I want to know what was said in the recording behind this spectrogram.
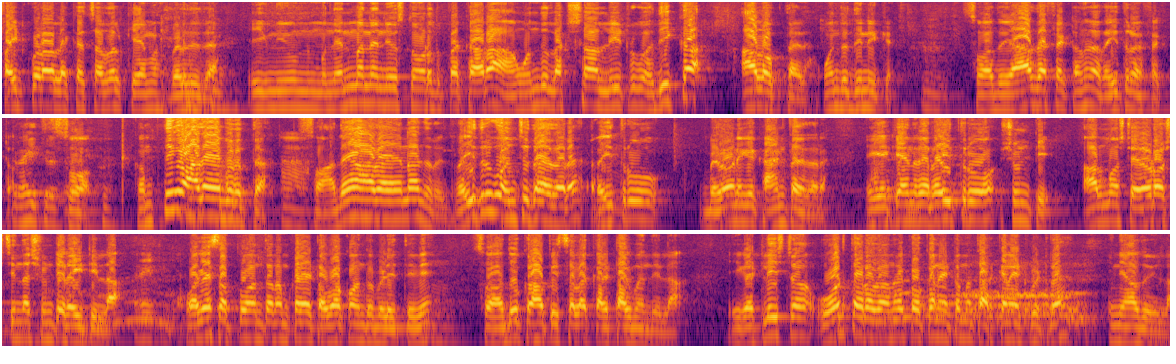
ಫೈಟ್ ಕೊಡೋ ಲೆಕ್ಕಾಚಾರದಲ್ಲಿ ಕೆ ಎಂ ಎಫ್ ಬೆಳೆದಿದೆ. ಈಗ ನೀವು ನೆನ್ಮನೆ ನ್ಯೂಸ್ ನೋಡೋದ ಪ್ರಕಾರ ಒಂದು ಲಕ್ಷ ಲೀಟರ್ಗೂ ಅಧಿಕ ಹಾಲು ಹೋಗ್ತಾ ಇದೆ ಒಂದು ದಿನಕ್ಕೆ. ಸೊ ಅದು ಯಾವ್ದು ಎಫೆಕ್ಟ್ ಅಂದ್ರೆ ರೈತರ ಎಫೆಕ್ಟ್ ಸೊ ಕಂಪ್ನಿಗೂ ಆದಾಯ ಬರುತ್ತೆ. ಸೊ ಅದೇ ಆದಾಯನ ರೈತರಿಗೂ ಹಂಚುತ್ತಾ ಇದ್ದಾರೆ. ರೈತರು ಬೆಳವಣಿಗೆ ಕಾಣ್ತಾ ಇದ್ದಾರೆ. ಏಕೆಂದ್ರೆ ರೈತರು ಶುಂಠಿ ಆಲ್ಮೋಸ್ಟ್ ಎರಡು ವರ್ಷದಿಂದ ಶುಂಠಿ ರೈಟ್ ಇಲ್ಲ. ಹೊಗೆ ಸೊಪ್ಪು ಅಂತ ನಮ್ಮ ಕಡೆ ಟೊಬಾಕೋ ಅಂತ ಬೆಳಿತೀವಿ. ಸೊ ಅದು ಕ್ರಾಪ್ ಎಲ್ಲ ಕರೆಕ್ಟ್ ಆಗಿ ಬಂದಿಲ್ಲ. ಈಗ ಅಟ್ಲೀಸ್ಟ್ ಓಡ್ತಾ ಇರೋದು ಅಂದ್ರೆ ಕೊಕೊನೆಟ್ ಮತ್ತೆ ಅರ್ಕನೆಟ್ ಬಿಟ್ರೆ ಇನ್ಯಾವುದೂ ಇಲ್ಲ.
